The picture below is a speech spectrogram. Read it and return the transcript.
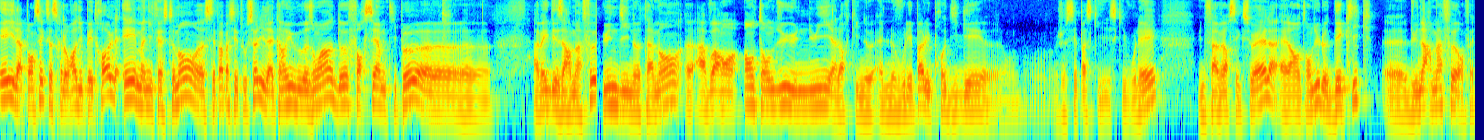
et il a pensé que ce serait le roi du pétrole, et manifestement, euh, c'est pas passé tout seul, il a quand même eu besoin de forcer un petit peu euh, avec des armes à feu. Une dit notamment euh, avoir entendu une nuit, alors qu'elle ne, voulait pas lui prodiguer, je ne sais pas ce qu'il voulait, une faveur sexuelle, elle a entendu le déclic d'une arme à feu, en fait.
